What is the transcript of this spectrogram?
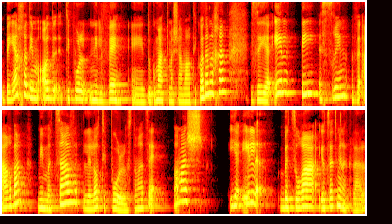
ביחד עם עוד טיפול נלווה, אה, דוגמת מה שאמרתי קודם לכן, זה יעיל פי 24 ממצב ללא טיפול. זאת אומרת, זה ממש יעיל בצורה יוצאת מן הכלל.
